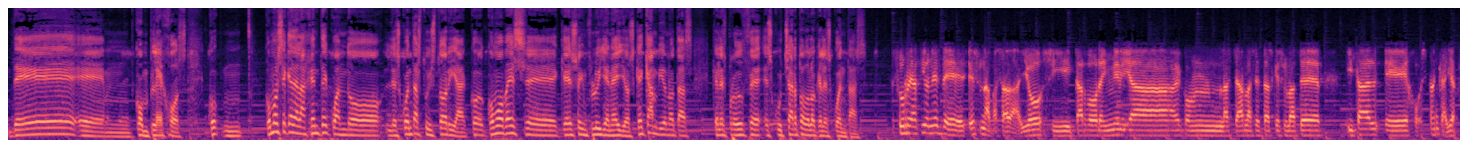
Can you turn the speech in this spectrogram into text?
de eh, complejos. Co- mm, ¿Cómo se queda la gente cuando les cuentas tu historia? ¿Cómo ves eh, que eso influye en ellos? ¿Qué cambio notas que les produce escuchar todo lo que les cuentas? Su reacción es de es una pasada. Yo si tardo hora y media con las charlas estas que suelo hacer y tal, eh, jo, están callados.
